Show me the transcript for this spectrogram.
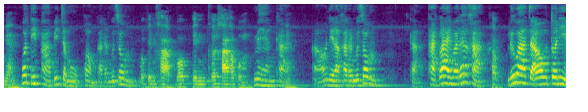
แม่นบ่ติดผ้าปิดจมูกพร้อมค่ะท่านผู้ชมว่าเป็นขาบว่าเป็นเครือค้าครับผม แม่นค่ะแม่นเอานี่ล่ะค่ะท่านผู้ชมค่ะถักไลน์มาเด้อค่ะครับหรือว่าจะเอาตัวนี้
